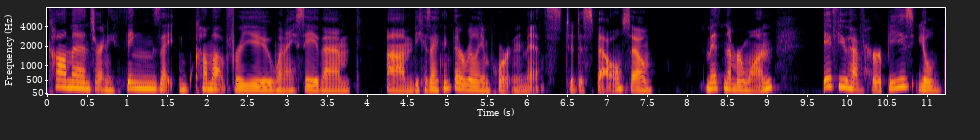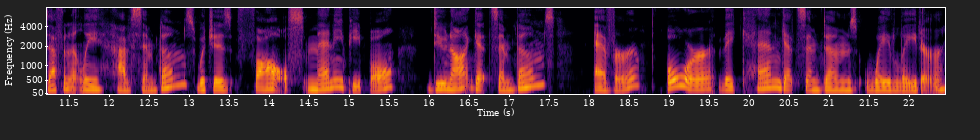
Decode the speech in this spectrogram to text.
comments or any things that come up for you when I say them um, because I think they're really important myths to dispel. So, myth number one if you have herpes, you'll definitely have symptoms, which is false. Many people do not get symptoms ever, or they can get symptoms way later.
